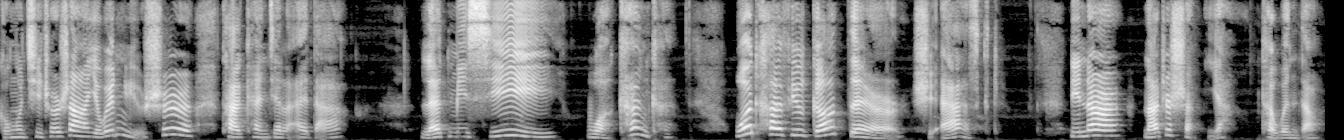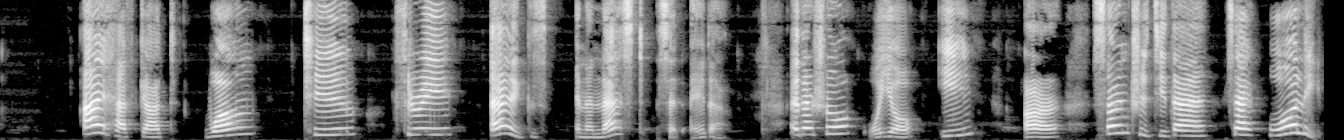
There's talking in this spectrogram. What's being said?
公共汽车上有位女士，她看见了艾达。Let me see，我看看。What have you got there? She asked. 你那儿拿着什么呀？她问道。I have got one, two, three eggs in a nest," said Ada. 艾达说：“我有一、二、三只鸡蛋在窝里。”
